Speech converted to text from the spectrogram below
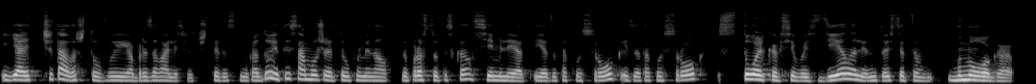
Я читала, что вы образовались в 2014 году, и ты сам уже это упоминал. Но просто ты сказал 7 лет, и это такой срок, и за такой срок столько всего сделали. Ну, то есть это много.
